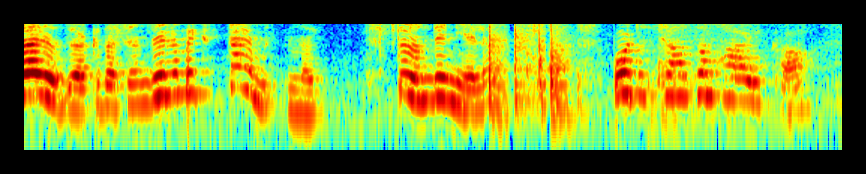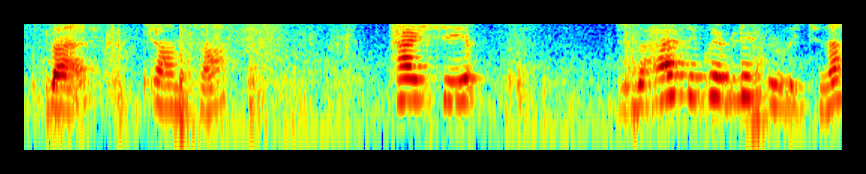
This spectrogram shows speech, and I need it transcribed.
Güzel yazıyor arkadaşlar. Denemek ister misiniz? Durun deneyelim. Bu arada çantam harika. Güzel çanta. Her şeyi Burada her şeyi koyabilirsiniz içine.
